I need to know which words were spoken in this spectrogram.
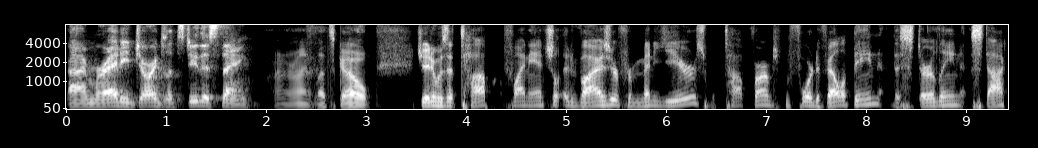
I'm ready, George. Let's do this thing. All right, let's go. Jaden was a top financial advisor for many years with top firms before developing the Sterling Stock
